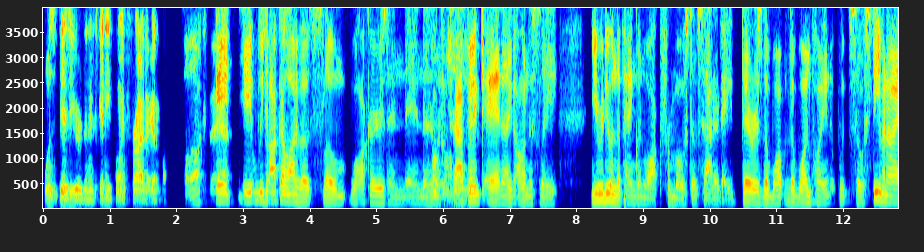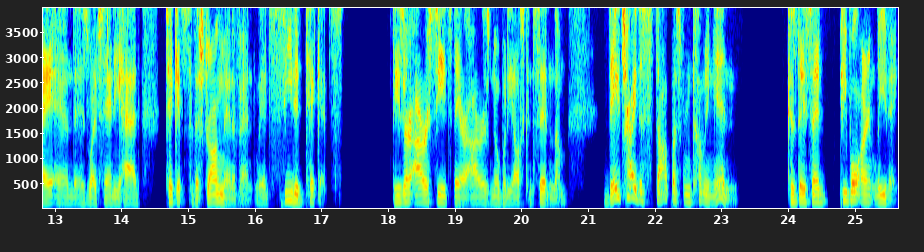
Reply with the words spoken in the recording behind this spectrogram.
was busier than at any point Friday. And I'm like, fuck that. It, it, we talk a lot about slow walkers and and uh, oh, traffic, and like honestly. You were doing the penguin walk for most of Saturday. There was the one, the one point. So Steve and I and his wife Sandy had tickets to the strongman event. We had seated tickets. These are our seats. They are ours. Nobody else can sit in them. They tried to stop us from coming in because they said people aren't leaving.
